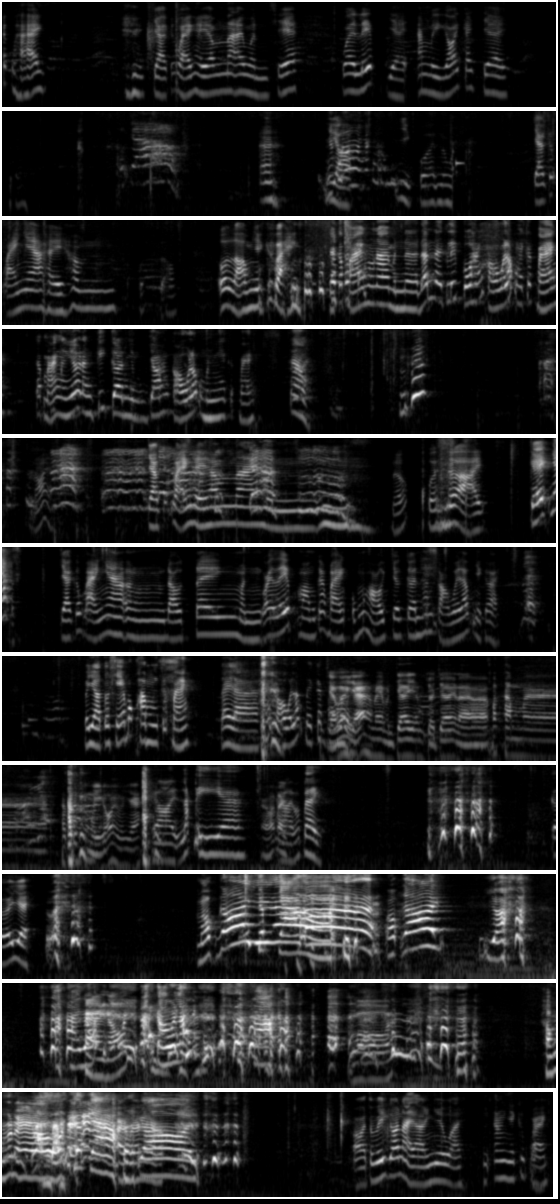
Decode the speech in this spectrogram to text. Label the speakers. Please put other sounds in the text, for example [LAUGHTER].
Speaker 1: các bạn. [LAUGHS] Chào các bạn thì hôm nay mình sẽ quay clip về ăn mì gói cá chê. À, giờ gì quên luôn. Chào các bạn nha thì hôm Ủa, lộn nha các bạn. [LAUGHS]
Speaker 2: Chào các bạn, hôm nay mình à, đến clip của hắn cò vlog nha các bạn. Các bạn đừng nhớ đăng ký kênh dùm cho hắn cò vlog mình nha các bạn. Thấy không? [LAUGHS]
Speaker 1: nói. À. chào các bạn thì hôm nay mình nữa quên nữa rồi.
Speaker 2: Kiệt nhắc
Speaker 1: chào các bạn nha lần đầu tiên mình quay clip mong các bạn ủng hộ cho kênh hắn cò quay lóc nha các bạn.
Speaker 2: Bây giờ tôi sẽ bóc thăm các bạn. Đây là hắn cò vlog đây các
Speaker 3: Chào
Speaker 2: bạn
Speaker 3: quý giả, hôm nay mình chơi trò chơi là bắt thăm uh, thách thức mì gói quý giả.
Speaker 2: Rồi, lắc đi à,
Speaker 3: Rồi bắt đây.
Speaker 2: Rồi, bắt đây [LAUGHS]
Speaker 1: cười gì [LAUGHS] một gói gì
Speaker 2: cha
Speaker 1: đó.
Speaker 2: rồi.
Speaker 1: một gói
Speaker 2: Dạ. Hai gói
Speaker 3: Hai gói. Mồ đó. Không có nào.
Speaker 1: chắc chào
Speaker 3: Hai bạn
Speaker 1: rồi. rồi. Tôi biết gói này là nhiêu rồi? Ăn nha các bạn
